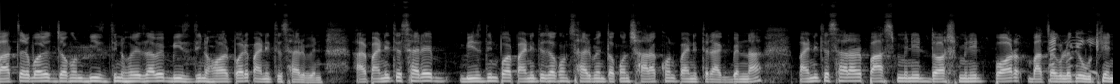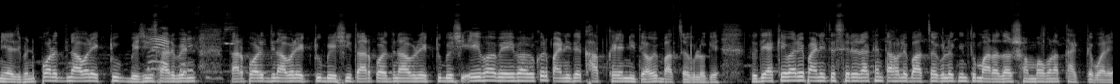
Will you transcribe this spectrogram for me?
বাচ্চার বয়স যখন বিশ দিন হয়ে যাবে বিশ দিন হওয়ার পরে পানিতে ছাড়বেন। আর পানিতে ছাড়ে বিশ দিন পর পানিতে যখন ছাড়বেন তখন সারাক্ষণ পানিতে রাখবেন না। পানিতে ছাড়ার পাঁচ মিনিট দশ মিনিট পর বাচ্চাগুলোকে উঠিয়ে নিয়ে আসবেন। পরের দিন আবার একটু বেশি ছাড়বেন তারপরের দিন আবার একটু বেশি তারপরের দিন আবার একটু বেশি। এইভাবে এইভাবে করে পানিতে খাপ খাইয়ে নিতে হবে বাচ্চাগুলোকে। যদি একেবারে পানিতে ছেড়ে রাখেন তাহলে বাচ্চাগুলো কিন্তু মারা যাওয়ার সম্ভাবনা থাকতে পারে।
